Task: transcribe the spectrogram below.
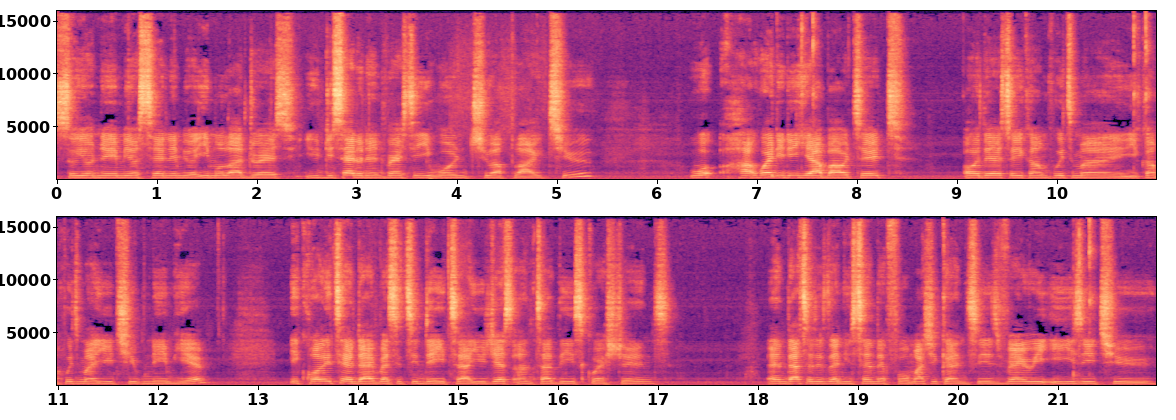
So your name, your surname, your email address. You decide on the university you want to apply to. What? How, where did you hear about it? Or there, so you can put my you can put my YouTube name here. Equality and diversity data. You just answer these questions, and that is it. Then you send the form. As you can see, it's very easy to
